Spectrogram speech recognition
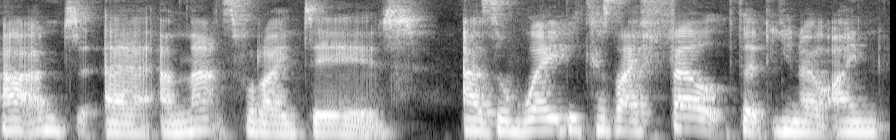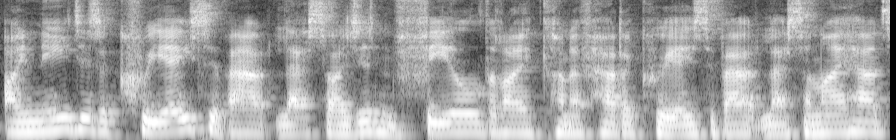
and uh, and that's what i did as a way because I felt that you know I I needed a creative outlet. I didn't feel that I kind of had a creative outlet, and I had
